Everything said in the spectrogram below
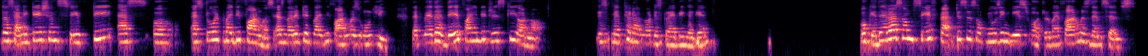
the sanitation safety as uh, as told by the farmers, as narrated by the farmers only, that whether they find it risky or not. This method I'm not describing again. Okay, there are some safe practices of using wastewater by farmers themselves.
